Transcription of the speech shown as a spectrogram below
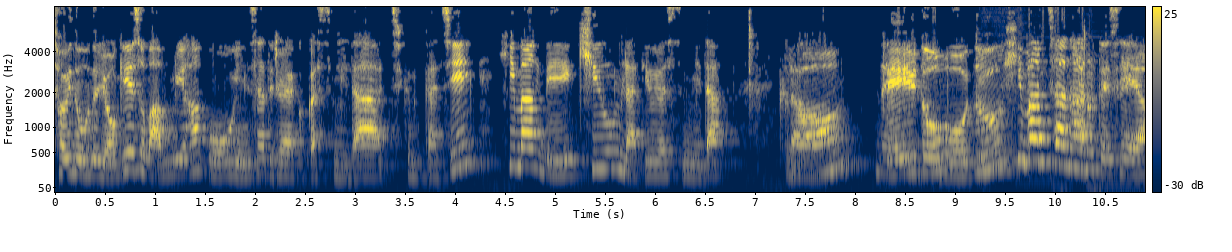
저희는 오늘 여기에서 마무리하고 인사드려야 할 것 같습니다. 지금까지 희망 내일 키움 라디오였습니다. 그럼 내일도 모두 희망찬 하루 되세요.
